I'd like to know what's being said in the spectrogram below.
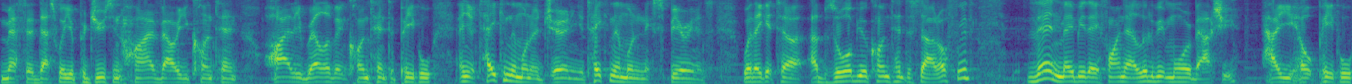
method. That's where you're producing high value content, highly relevant content to people, and you're taking them on a journey, you're taking them on an experience where they get to absorb your content to start off with. Then maybe they find out a little bit more about you, how you help people,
